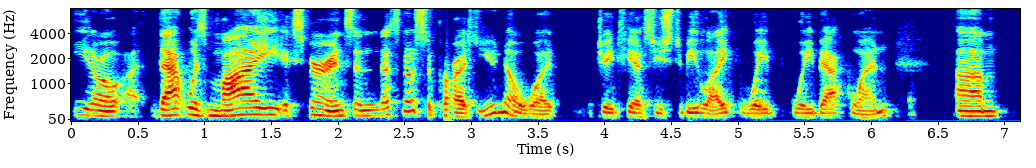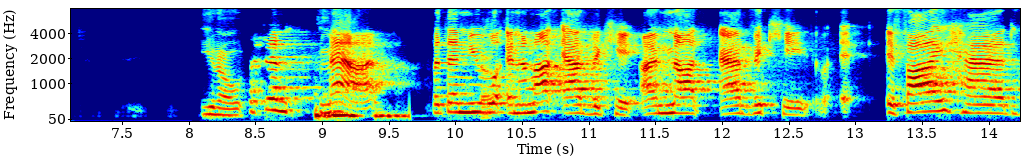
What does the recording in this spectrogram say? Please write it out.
you know that was my experience, and that's no surprise. You know what JTS used to be like way way back when. Um, you know, but then Matt, but then you and i'm not advocate i'm not advocate if i had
